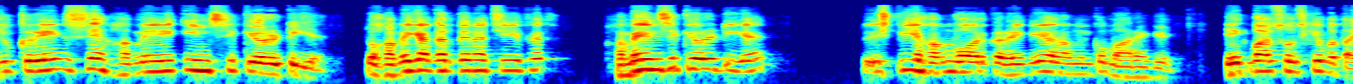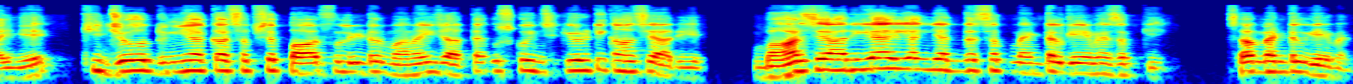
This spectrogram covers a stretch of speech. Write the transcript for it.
यूक्रेन से हमें इनसिक्योरिटी है। तो हमें क्या कर देना चाहिए फिर? हमें इनसिक्योरिटी है तो इसलिए हम वॉर करेंगे और हम उनको मारेंगे। एक बार सोच के बताइए कि जो दुनिया का सबसे पावरफुल लीडर माना ही जाता है, उसको इनसिक्योरिटी कहाँ से आ रही है? बाहर से आ रही है या ये अंदर सब मेंटल गेम है सबकी? सब मेंटल गेम है।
